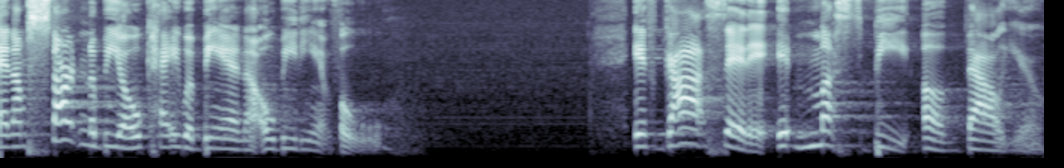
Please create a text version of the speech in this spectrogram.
And I'm starting to be okay with being an obedient fool. If God said it, it must be of value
